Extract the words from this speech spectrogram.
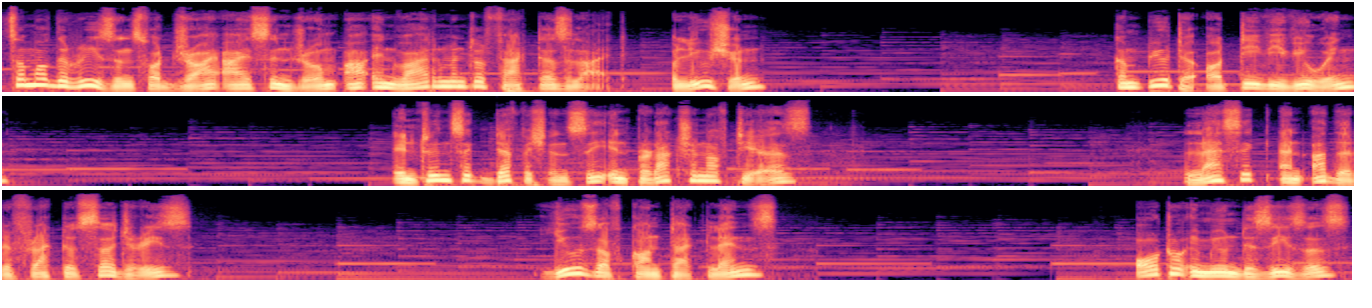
Some of the reasons for dry eye syndrome are environmental factors like pollution, computer or TV viewing, intrinsic deficiency in production of tears, LASIK and other refractive surgeries, use of contact lens, autoimmune diseases,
